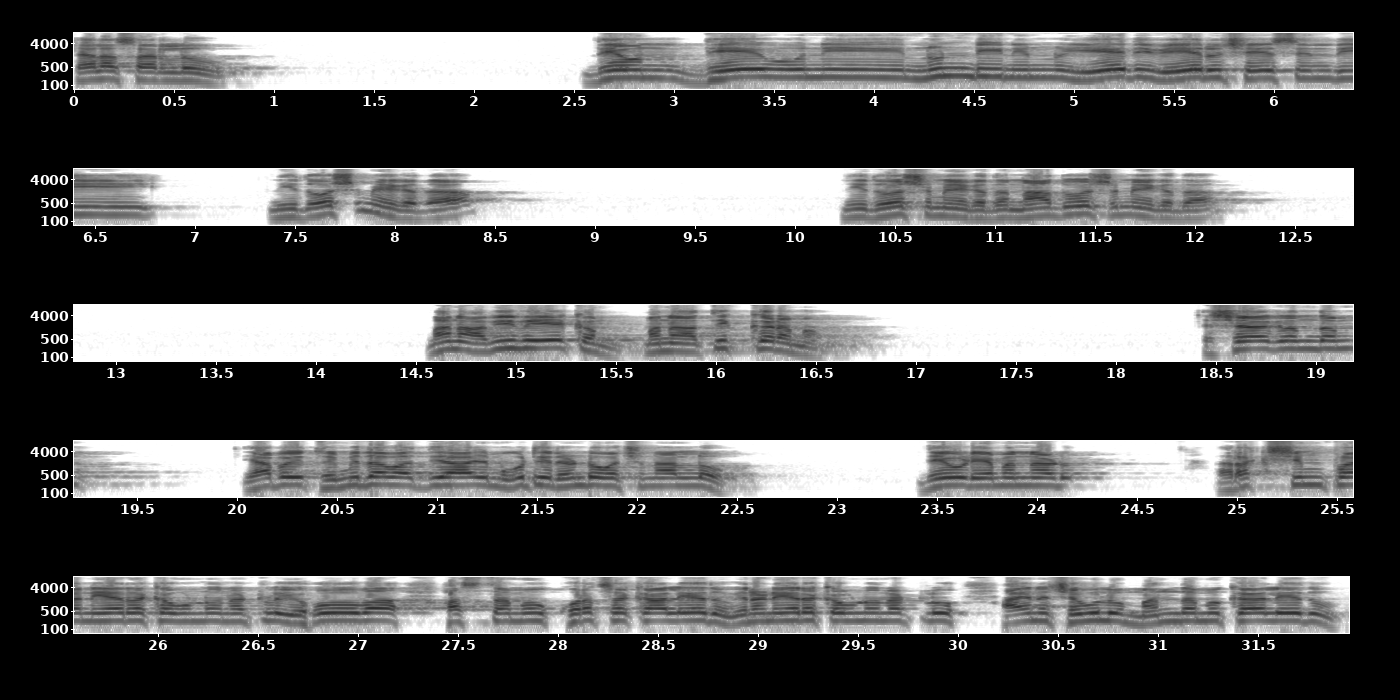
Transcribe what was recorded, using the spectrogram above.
చాలాసార్లు దేవుని దేవుని నుండి నిన్ను ఏది వేరు చేసింది? నీ దోషమే కదా? నీ దోషమే కదా? నా దోషమే కదా? మన అవివేకం మన అతిక్రమం. యశాగ్రంథం యాభై తొమ్మిదవ అధ్యాయం ఒకటి రెండు వచనాల్లో దేవుడు ఏమన్నాడు? రక్షింపనేరక ఉండునట్లు యహోవా హస్తము కురచ కాలేదు విననేరక ఉండునట్లు ఆయన చెవులు మందము కాలేదు.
